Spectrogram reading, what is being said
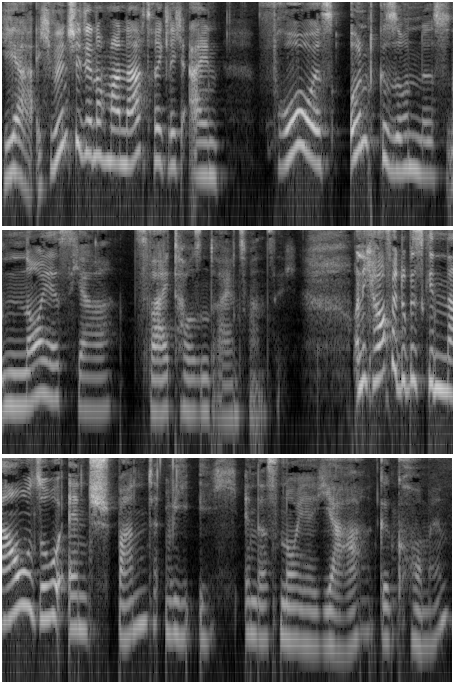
Ja, ich wünsche dir nochmal nachträglich ein frohes und gesundes neues Jahr 2023. Und ich hoffe, du bist genauso entspannt wie ich in das neue Jahr gekommen,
